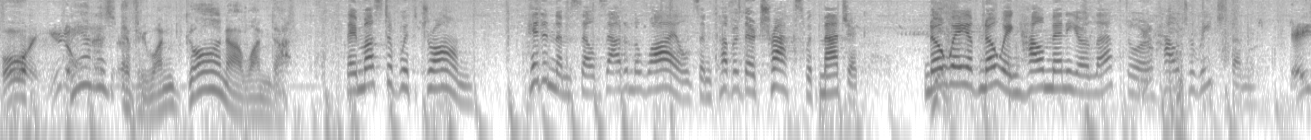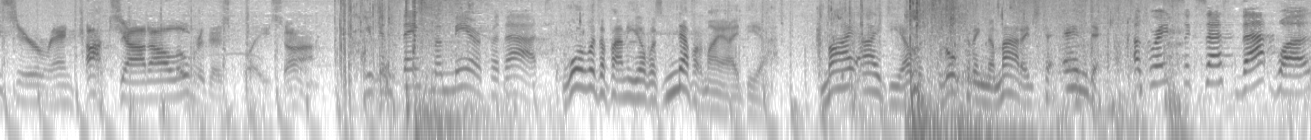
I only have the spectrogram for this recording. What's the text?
Boy, you don't Where has everyone gone, I wonder? They must have withdrawn, hidden themselves out in the wilds, and covered their tracks with magic. No way of knowing how many are left or how to reach them. Aesir ran cockshot all over this place, huh? You can thank Mimir for that. War with the Vanir was never my idea. My idea was brokering the marriage to end it. A great success that was.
